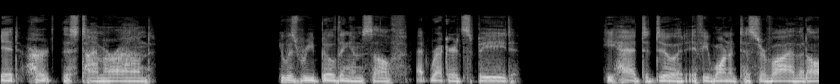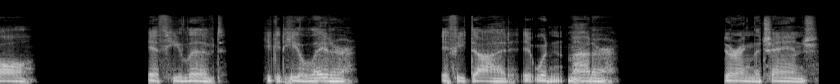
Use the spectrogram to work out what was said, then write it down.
it hurt this time around. He was rebuilding himself at record speed. He had to do it if he wanted to survive at all. If he lived, he could heal later. If he died, it wouldn't matter. During the change,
